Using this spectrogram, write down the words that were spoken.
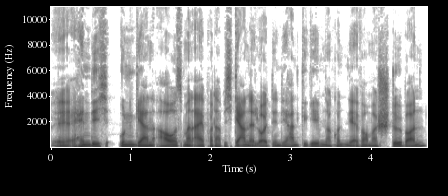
äh, händig ungern aus, mein iPod habe ich gerne Leuten in die Hand gegeben, da konnten die einfach mal stöbern.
